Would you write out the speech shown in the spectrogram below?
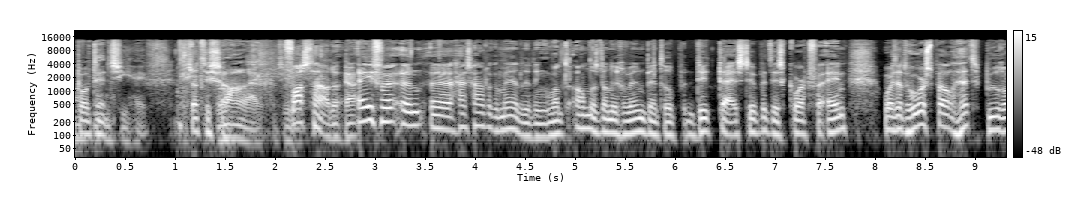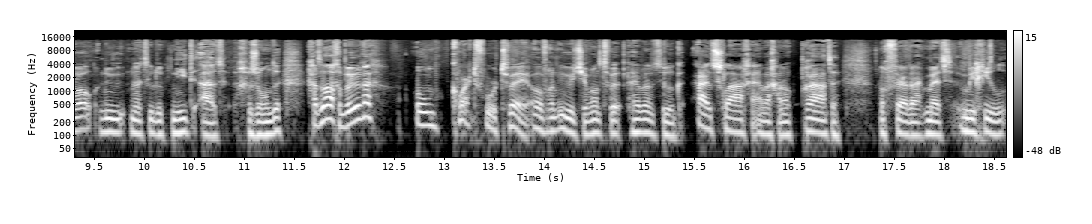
potentie heeft. Dat is belangrijk. Vasthouden. Ja. Even een uh, huishoudelijke mededeling. Want anders dan u gewend bent op dit tijdstip, het is kwart voor één... wordt het hoorspel Het Bureau nu natuurlijk niet uitgezonden. Gaat wel gebeuren om kwart voor twee, over een uurtje. Want we hebben natuurlijk uitslagen en we gaan ook praten nog verder met Michiel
